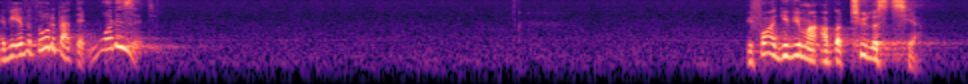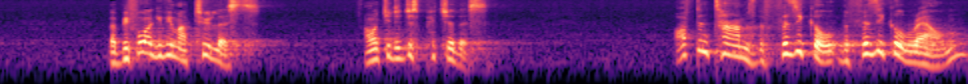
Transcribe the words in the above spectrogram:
Have you ever thought about that? What is it? Before I give you my, I've got two lists here. But before I give you my two lists, I want you to just picture this. Oftentimes, the physical, the physical realm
